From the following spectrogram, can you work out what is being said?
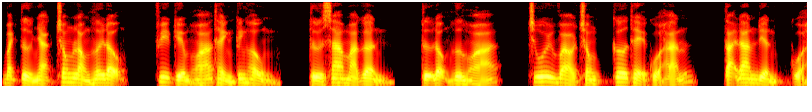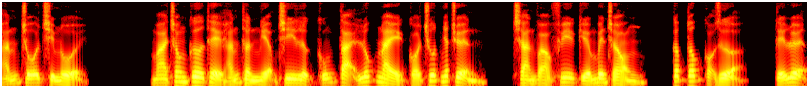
Bạch tử nhạc trong lòng hơi động, phi kiếm hóa thành kinh hồng, từ xa mà gần, tự động hư hóa, chui vào trong cơ thể của hắn, tại đan điển của hắn chỗ chìm nổi. Mà trong cơ thể hắn thần niệm chi lực cũng tại lúc này có chút nhất chuyển, tràn vào phi kiếm bên trong, cấp tốc cọ rửa, tế luyện.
